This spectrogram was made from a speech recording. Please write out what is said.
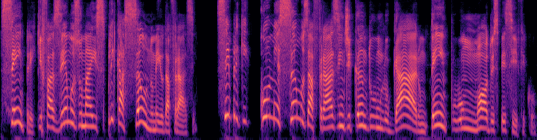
sempre que fazemos uma explicação no meio da frase, sempre que começamos a frase indicando um lugar, um tempo ou um modo específico,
